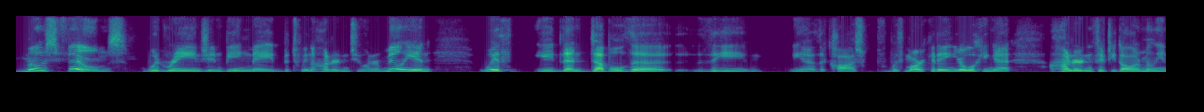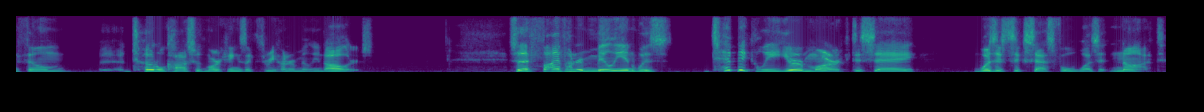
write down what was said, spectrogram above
most films would range in being made between 100 and 200 million, with you then double the the you know the cost with marketing. You're looking at 150 dollar million film. Total cost with marketing is like 300 million dollars. So that 500 million was typically your mark to say was it successful? Was it not?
